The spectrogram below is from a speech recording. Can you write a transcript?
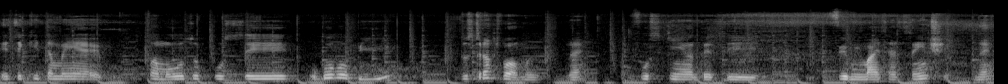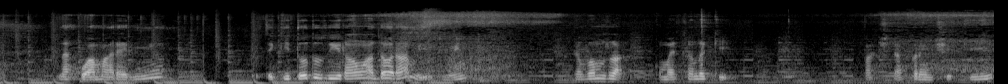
esse aqui também é famoso por ser o Bumblebee dos Transformers, né? Fusquinha desse filme mais recente, né? Na cor amarelinha. Esse aqui todos irão adorar mesmo, hein? Então vamos lá, começando aqui. Parte da frente aqui.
